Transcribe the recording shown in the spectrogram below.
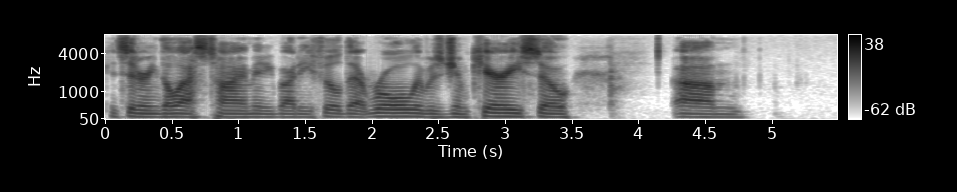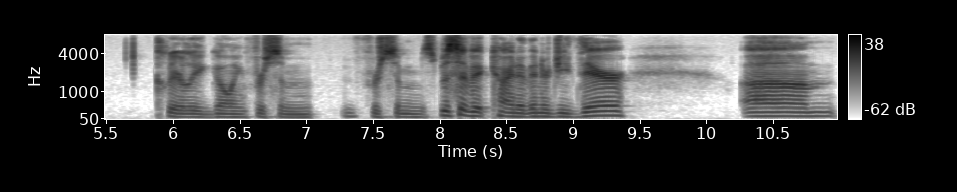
considering the last time anybody filled that role, it was Jim Carrey. So, um, clearly going for some for some specific kind of energy there. Um,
